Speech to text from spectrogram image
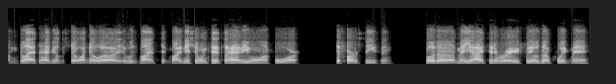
I'm glad to have you on the show. I know uh, it was my my initial intent to have you on for the first season, but uh, man, your itinerary fills up quick, man.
